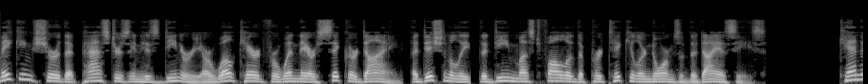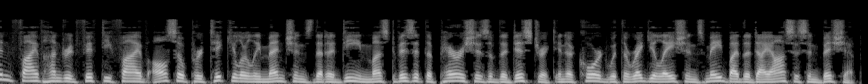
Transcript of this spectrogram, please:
Making sure that pastors in his deanery are well cared for when they are sick or dying. Additionally, the dean must follow the particular norms of the diocese. Canon 555 also particularly mentions that a dean must visit the parishes of the district in accord with the regulations made by the diocesan bishop.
